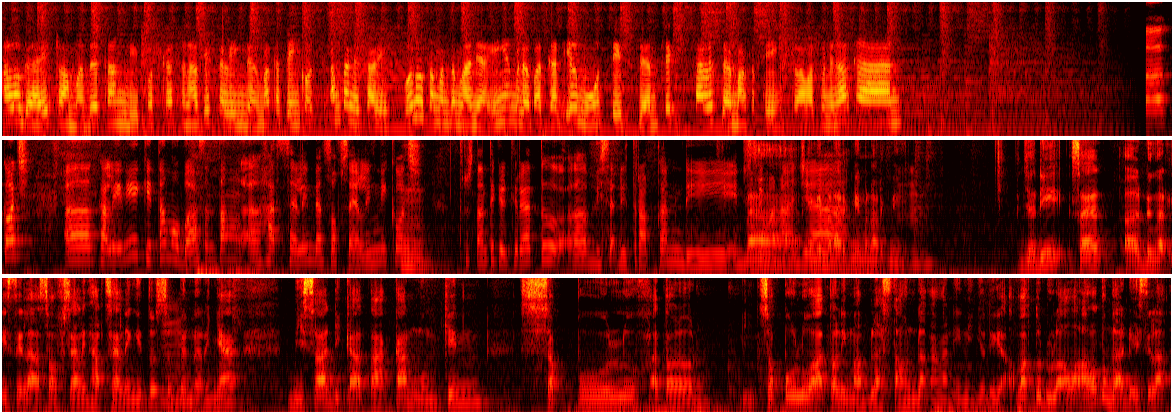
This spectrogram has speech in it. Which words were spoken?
Halo guys, selamat datang di podcast Senapi Selling dan Marketing Coach Antoni Sarif. Untuk teman-teman yang ingin mendapatkan ilmu, tips, dan trik sales dan marketing, selamat mendengarkan. Uh, Coach, uh, kali ini kita mau bahas tentang uh, hard selling dan soft selling nih Coach. Hmm. Terus nanti kira-kira tuh uh, bisa diterapkan di industri nah, mana aja? ini menarik nih, menarik nih. Mm. Jadi saya uh, dengar istilah soft selling, hard selling itu sebenarnya mm. bisa dikatakan mungkin 10 atau 10 atau 15 tahun belakangan ini. Jadi waktu dulu awal-awal tuh nggak ada istilah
